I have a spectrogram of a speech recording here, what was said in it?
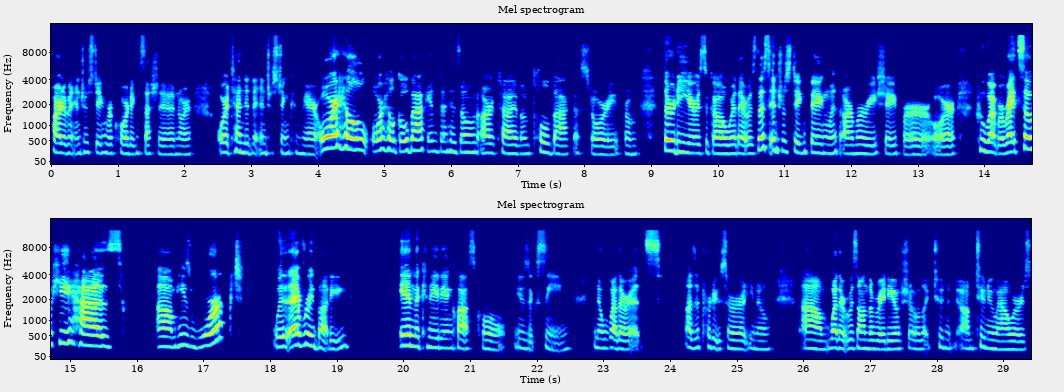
part of an interesting recording session or or attended an interesting premiere, or he'll or he'll go back into his own archive and pull back a story from 30 years ago where there was this interesting thing with R. Murray Schafer or whoever, right? So he has um he's worked with everybody in the Canadian classical music scene you know whether it's as a producer you know um, whether it was on the radio show like two um, two new hours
